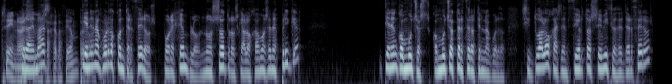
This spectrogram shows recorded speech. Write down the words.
Sí, no Pero es además una exageración, pero tienen acuerdos con terceros. Por ejemplo, nosotros que alojamos en Spreaker, tienen con muchos, con muchos terceros tienen acuerdo. Si tú alojas en ciertos servicios de terceros,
